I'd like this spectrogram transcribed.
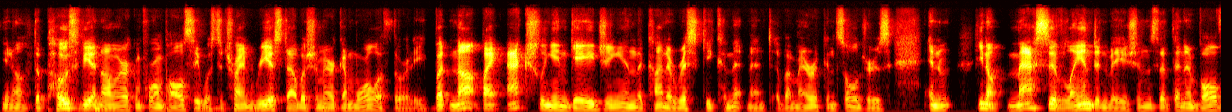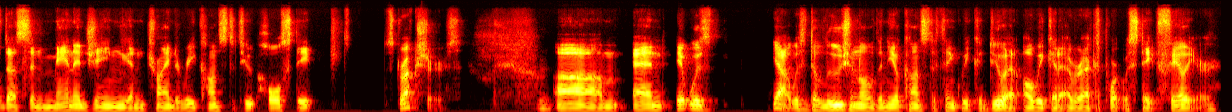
You know, the post Vietnam American foreign policy was to try and reestablish American moral authority, but not by actually engaging in the kind of risky commitment of American soldiers and, you know, massive land invasions that then involved us in managing and trying to reconstitute whole state structures. Mm-hmm. Um, and it was, yeah, it was delusional of the neocons to think we could do it. All we could ever export was state failure,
